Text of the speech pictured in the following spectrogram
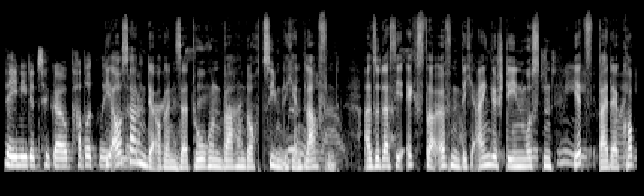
die Aussagen der Organisatoren waren doch ziemlich entlarvend. Also, dass sie extra öffentlich eingestehen mussten, jetzt bei der COP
